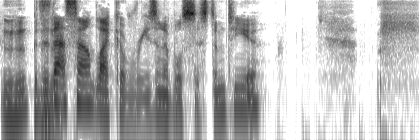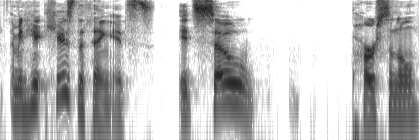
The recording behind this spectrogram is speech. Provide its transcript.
Mhm. But does Mhm. that sound like a reasonable system to you? I mean, here, here's the thing. It's it's so personal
